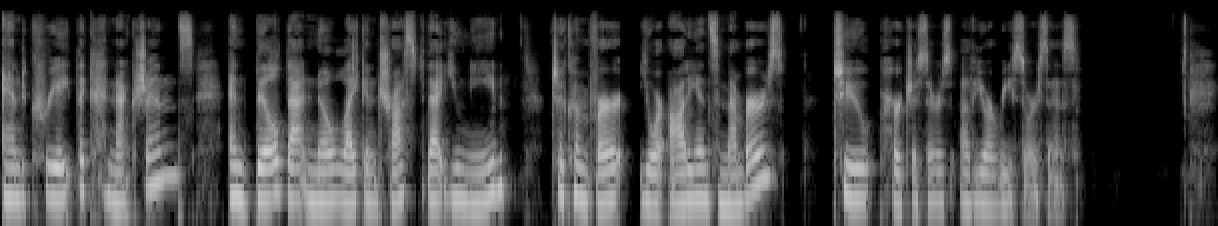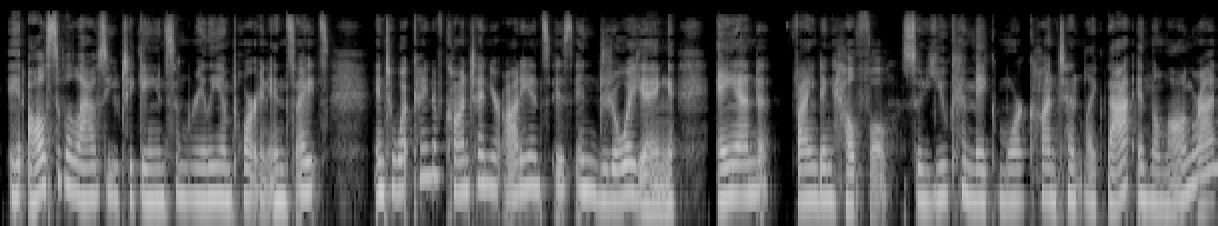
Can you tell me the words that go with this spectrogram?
and create the connections and build that know, like, and trust that you need to convert your audience members to purchasers of your resources. It also allows you to gain some really important insights into what kind of content your audience is enjoying and finding helpful. So you can make more content like that in the long run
